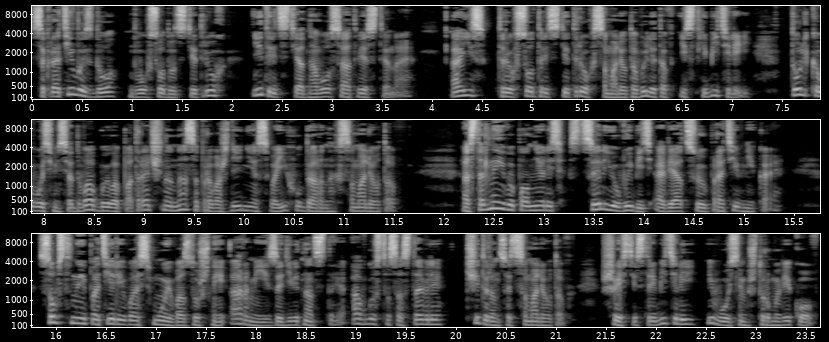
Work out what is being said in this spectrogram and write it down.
сократилось до 223 и 31 соответственно, а из 333 самолета-вылетов истребителей только 82 было потрачено на сопровождение своих ударных самолетов. Остальные выполнялись с целью выбить авиацию противника. Собственные потери 8-й воздушной армии за 19 августа составили 14 самолетов, 6 истребителей и 8 штурмовиков.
